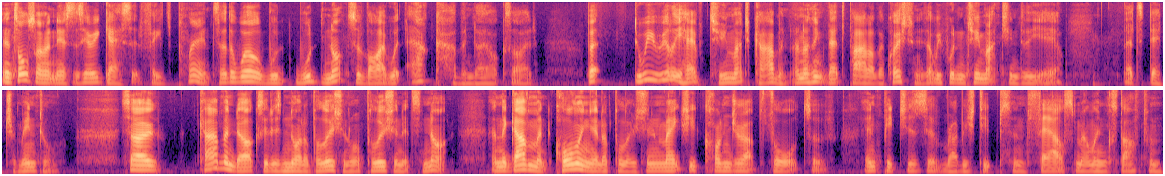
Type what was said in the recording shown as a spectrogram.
And it's also a necessary gas that feeds plants, so the world would, would not survive without carbon dioxide. But do we really have too much carbon? And I think that's part of the question, is that we're putting too much into the air. That's detrimental. So carbon dioxide is not a pollution, or pollution it's not. And the government calling it a pollution makes you conjure up thoughts of and pictures of rubbish tips and foul smelling stuff. And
